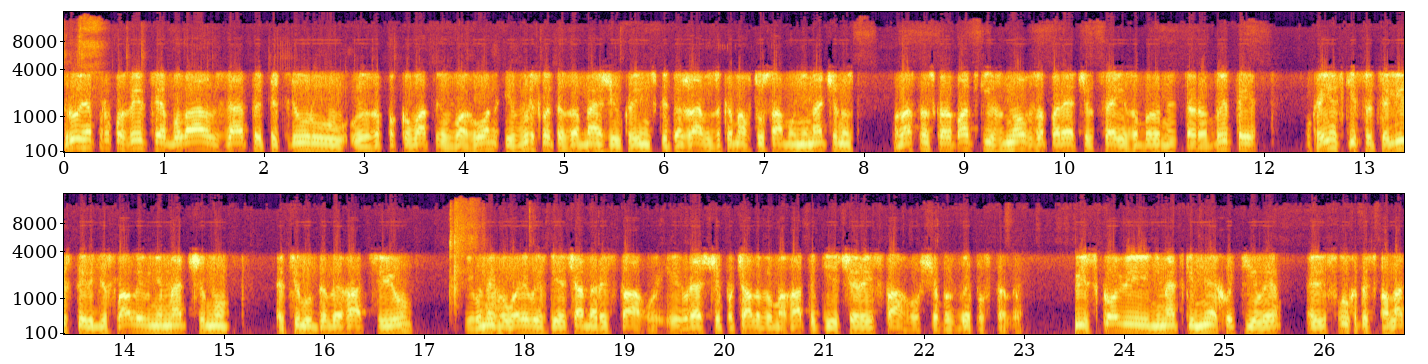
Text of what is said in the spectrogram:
Друга пропозиція була взяти Петлюру, е, запакувати в вагон і вислати за межі української держави, зокрема в ту саму Німеччину. Власне, Скоропадський знов заперечив це і заборонив це робити. Українські соціалісти відіслали в Німеччину цілу делегацію, і вони говорили з діячами Рейстагу. І врешті почали вимагати діячі Рейстагу, щоб випустили. Військові німецькі не хотіли е, слухатись, але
